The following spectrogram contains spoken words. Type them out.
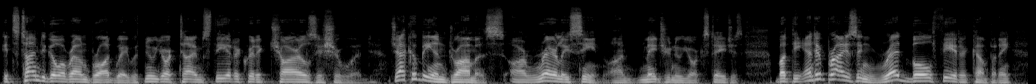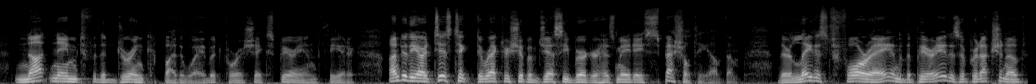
It's time to go around Broadway with New York Times theater critic Charles Isherwood. Jacobean dramas are rarely seen on major New York stages, but the enterprising Red Bull Theater Company, not named for the drink, by the way, but for a Shakespearean theater, under the artistic directorship of Jesse Berger, has made a specialty of them. Their latest foray into the period is a production of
